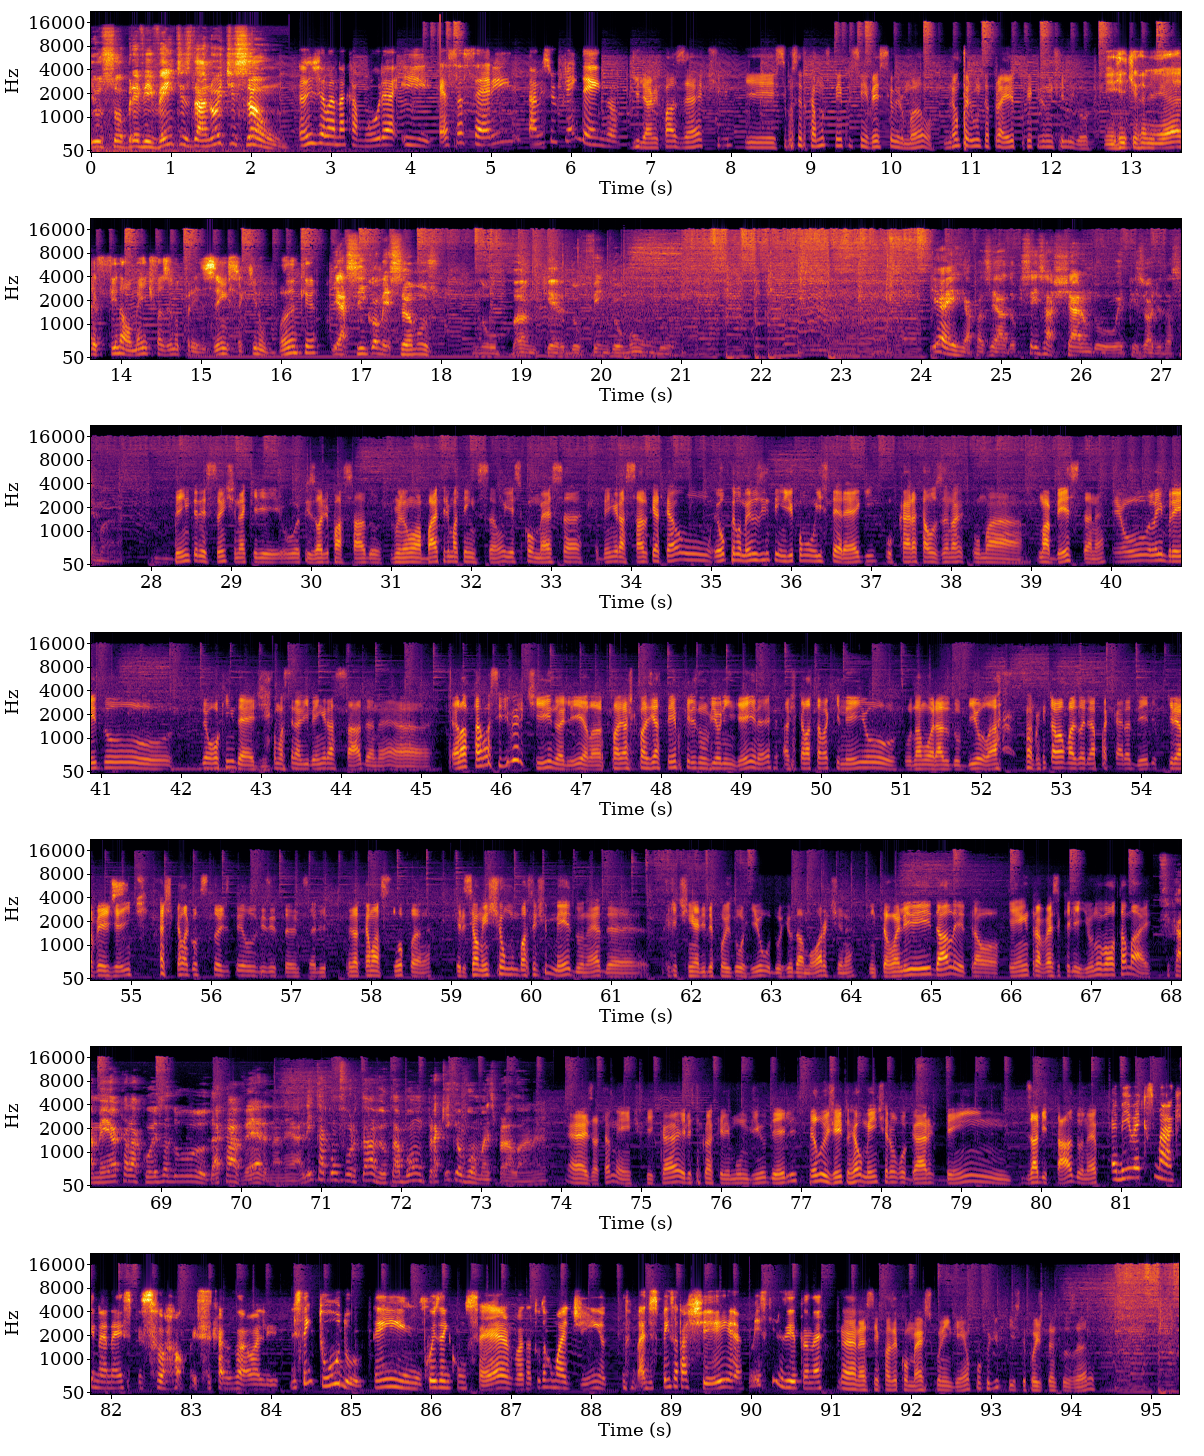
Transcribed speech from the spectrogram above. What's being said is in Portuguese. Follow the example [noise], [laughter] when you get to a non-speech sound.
E os sobreviventes da noite são Angela Nakamura e essa série tá me surpreendendo. Guilherme Pazetti. E se você ficar muito tempo sem ver seu irmão, não pergunta para ele por que ele não te ligou. Henrique Ranieri finalmente fazendo presença aqui no bunker. E assim começamos no bunker do fim do mundo. E aí, rapaziada, o que vocês acharam do episódio da semana? Bem interessante, né? Que o episódio passado terminou uma baita de uma tensão e esse começa é bem engraçado. Tem até um. Eu, pelo menos, entendi como um easter egg. O cara tá usando uma, uma besta, né? Eu lembrei do. The Walking Dead. Uma cena ali bem engraçada, né? Ela tava se divertindo ali, ela acho que fazia tempo que eles não viam ninguém, né? Acho que ela tava que nem o, o namorado do Bill lá, [laughs] não aguentava mais olhar pra cara dele, queria ver gente. [laughs] Acho que ela gostou de ter os visitantes ali. Fez até uma sopa, né? Eles realmente tinham bastante medo, né, de, que tinha ali depois do rio, do rio da morte, né? Então ele dá a letra, ó, quem atravessa aquele rio não volta mais. Fica meio aquela coisa do da caverna, né? Ali tá confortável, tá bom, pra que que eu vou mais pra lá, né? É, exatamente. Fica, eles ficam naquele mundinho deles. Pelo jeito, realmente era um lugar bem desabitado, né? É meio ex-máquina, né, esse pessoal, [laughs] esse casal ali. Eles têm tudo. Tem coisa em conserva, tá tudo arrumadinho. [laughs] A dispensa tá cheia. Meio esquisito, né? É, né? Sem fazer comércio com ninguém é um pouco difícil depois de tantos anos.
